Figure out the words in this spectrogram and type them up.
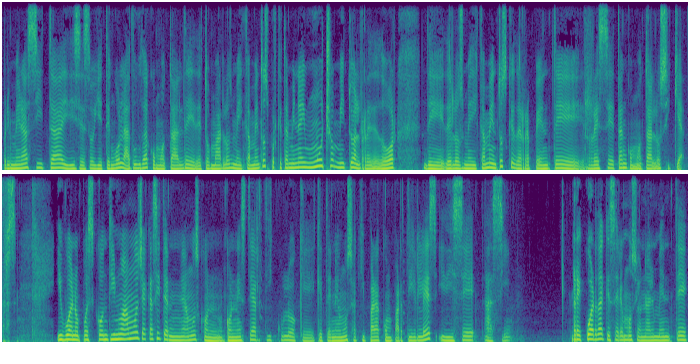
primera cita y dices, oye, tengo la duda como tal de, de tomar los medicamentos, porque también hay mucho mito alrededor de, los medicamentos que de repente recetan como tal los psiquiatras. Y bueno, pues continuamos, ya casi terminamos con, este artículo que, tenemos aquí para compartirles y dice así, recuerda que ser emocionalmente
